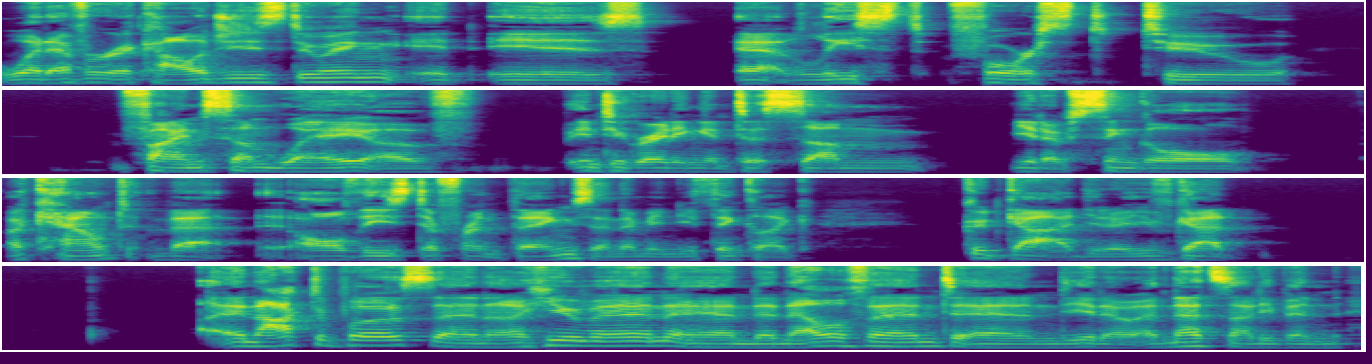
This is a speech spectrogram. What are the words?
whatever ecology is doing, it is at least forced to find some way of integrating into some, you know, single account that all these different things. And I mean, you think like, good God, you know, you've got an octopus and a human and an elephant and, you know, and that's not even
